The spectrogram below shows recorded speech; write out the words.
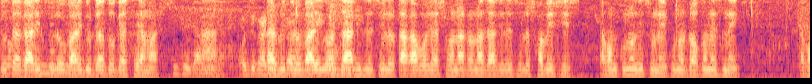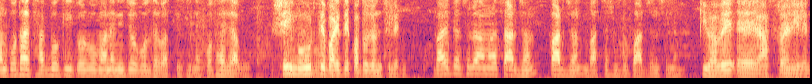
দুটা গাড়ি ছিল গাড়ি দুটা তো গেছে আমার। হ্যাঁ। ওই যে গাড়ি তার ভিতরে বাড়িঘর যা কিছু ছিল টাকা পয়সা সোনা টোনা যা কিছু ছিল সবই শেষ। এখন কোনো কিছু নেই কোনো ডকুমেন্টস নেই। এখন কোথায় থাকব কি করব মানে নিজেও বলতে পারতেছি না কোথায় যাব। সেই মুহূর্তে বাড়িতে কতজন ছিলেন? বাড়িতে ছিল আমরা চারজন পাঁচজন বাচ্চা শুধু পাঁচজন ছিলাম। কীভাবে আশ্রয় নিলেন?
